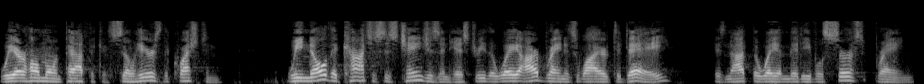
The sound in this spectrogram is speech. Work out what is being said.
We are Homo empathicus. So here's the question. We know that consciousness changes in history. The way our brain is wired today is not the way a medieval serf's brain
